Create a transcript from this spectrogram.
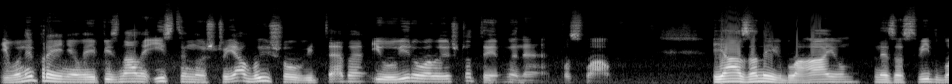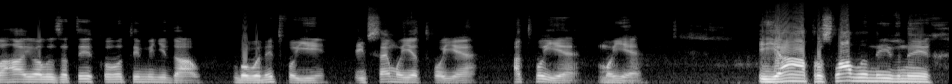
І вони прийняли і пізнали істину, що я вийшов від тебе, і увірували, що ти мене послав. Я за них благаю, не за світ благаю, але за тих, кого ти мені дав, бо вони твої, і все моє твоє, а твоє моє. І я прославлений в них,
